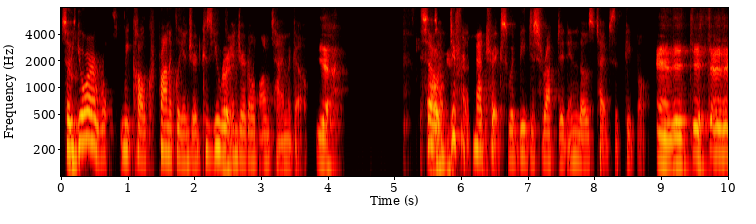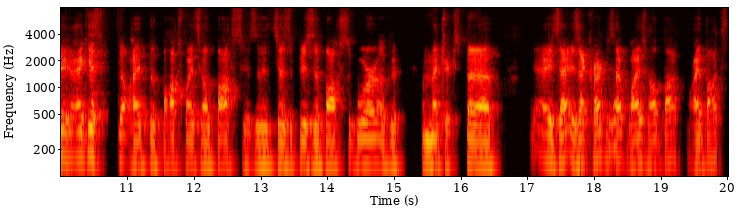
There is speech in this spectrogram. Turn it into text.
So mm-hmm. you're what we call chronically injured because you were right. injured a long time ago. Yeah. So oh, different metrics would be disrupted in those types of people. And it, it I guess the I, the box why it's called boxes. It says it's a box score of the metrics, but uh, is that is that correct? Is that why it's called box I box?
